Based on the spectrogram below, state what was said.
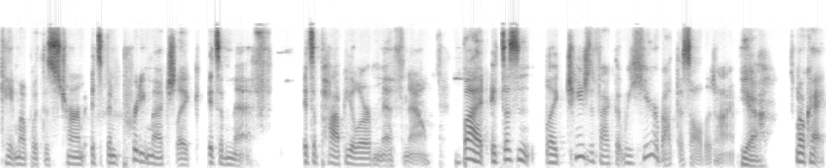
came up with this term it's been pretty much like it's a myth it's a popular myth now but it doesn't like change the fact that we hear about this all the time yeah. Okay.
